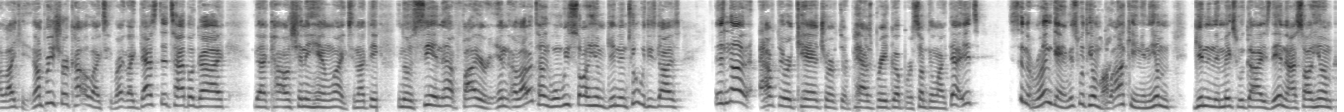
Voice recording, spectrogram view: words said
I like it. And I'm pretty sure Kyle likes it, right? Like that's the type of guy that Kyle Shanahan likes. And I think, you know, seeing that fire, and a lot of times when we saw him getting into it with these guys, it's not after a catch or after a pass breakup or something like that. It's it's in the run game. It's with him blocking and him getting in the mix with guys. Then I saw him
